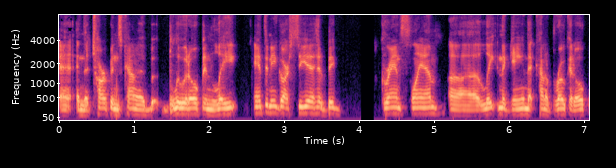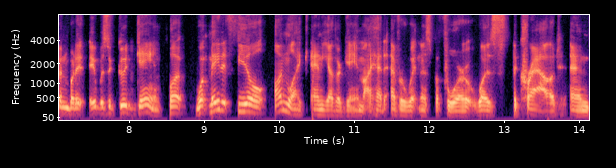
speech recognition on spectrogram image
and the tarpons kind of blew it open late. Anthony garcia had a big grand slam uh, late in the game that kind of broke it open, but it, it, was a good game. But what made it feel unlike any other game I had ever witnessed before was the crowd and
